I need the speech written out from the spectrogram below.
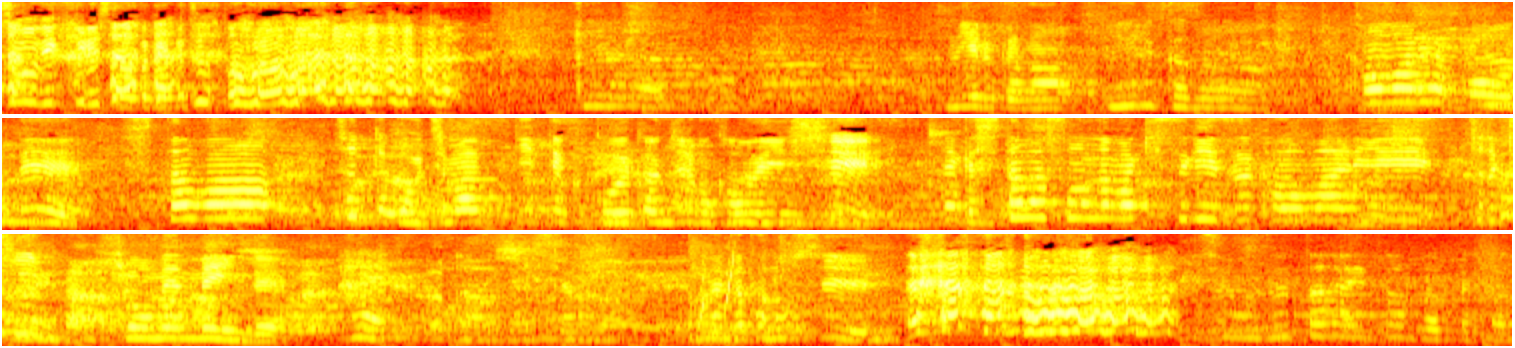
私もびっくりしたとか言ってちょっと。見えるかな？見えるかな？顔周りはこうで下はちょっとこう内巻きっていうかこういう感じでも可愛いしなんか下はそんな巻きすぎず顔周りちょっと金表面メインで。はい。なんか楽しい 私もずっとハイトーンだったから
